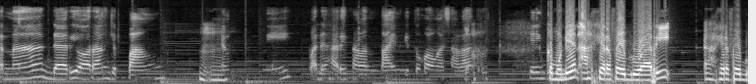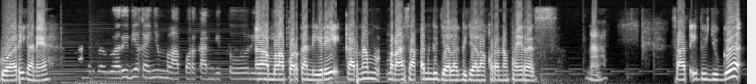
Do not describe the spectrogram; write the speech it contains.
kena dari orang Jepang mm -mm. yang ini pada hari Valentine gitu kalau nggak salah terus ya, kemudian akhir Februari akhir Februari kan ya akhir Februari dia kayaknya melaporkan gitu diri. Uh, melaporkan diri karena merasakan gejala-gejala coronavirus nah saat itu juga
